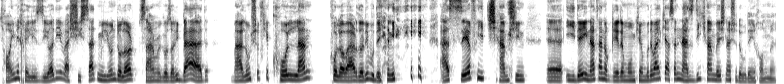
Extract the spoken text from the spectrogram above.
تایم خیلی زیادی و 600 میلیون دلار سرمایه گذاری بعد معلوم شد که کلا کلاهبرداری بوده. یعنی از صفر هیچ همچین ایده ای نه تنها غیر ممکن بوده بلکه اصلا نزدیک هم بهش نشده بوده این خانومه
